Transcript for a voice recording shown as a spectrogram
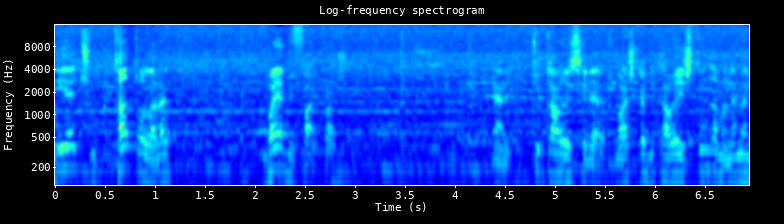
Niye? Çünkü tat olarak baya bir fark var. Yani Türk kahvesiyle başka bir kahve içtiğin zaman hemen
